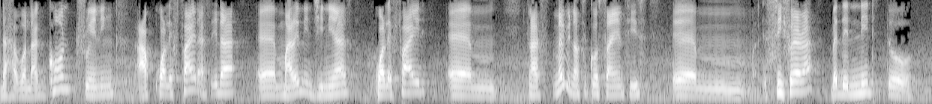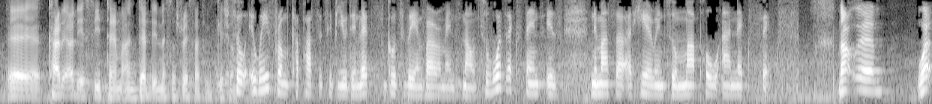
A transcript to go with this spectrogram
that have undergone training, are qualified as either uh, marine engineers, qualified um, as maybe nautical scientists, um, seafarer, but they need to uh, carry out their sea time and get the necessary certification. So away from capacity building, let's go to the environment now. To what extent is NIMASA adhering to MARPOL Annex 6? Now, um, well,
